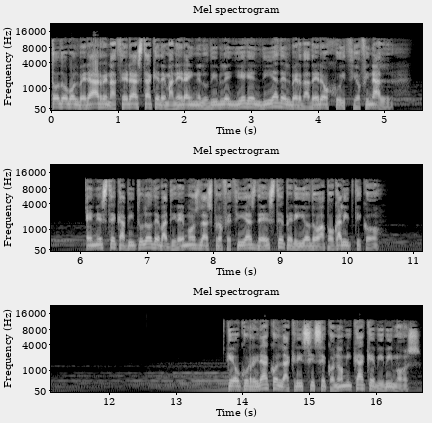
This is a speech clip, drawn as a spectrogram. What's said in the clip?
Todo volverá a renacer hasta que de manera ineludible llegue el día del verdadero juicio final. En este capítulo debatiremos las profecías de este período apocalíptico. ¿Qué ocurrirá con la crisis económica que vivimos?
